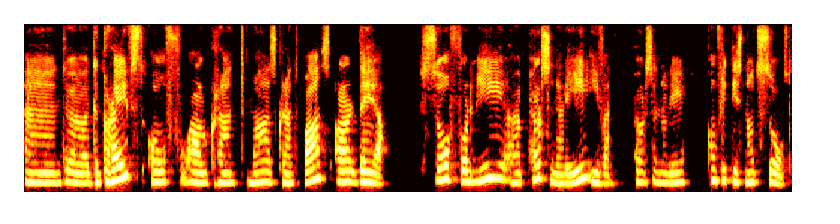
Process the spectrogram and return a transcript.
and uh, the graves of our grandmas, grandpas are there. So for me uh, personally, even personally, conflict is not solved.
